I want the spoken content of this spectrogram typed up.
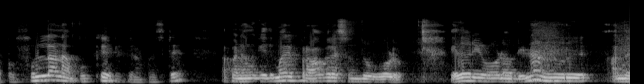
அப்போ ஃபுல்லாக நான் புக்கு எடுக்கிறேன் ஃபர்ஸ்ட்டு அப்போ நமக்கு இது மாதிரி ப்ராக்ரஸ் வந்து ஓடும். எது வரையும் ஓடும் அப்படின்னா நூறு அந்த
